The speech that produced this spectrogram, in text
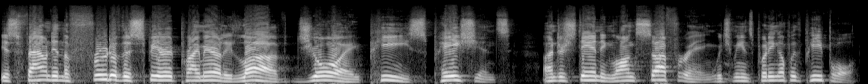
is found in the fruit of the Spirit primarily love, joy, peace, patience, understanding, long suffering, which means putting up with people.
